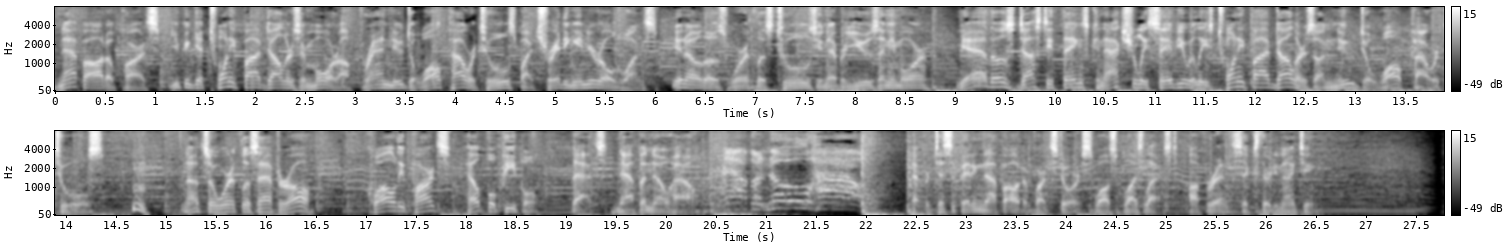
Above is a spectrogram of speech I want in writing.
At Napa Auto Parts, you can get $25 or more off brand new DeWalt power tools by trading in your old ones. You know those worthless tools you never use anymore? Yeah, those dusty things can actually save you at least $25 on new DeWalt power tools. Hmm, not so worthless after all. Quality parts, helpful people. That's Napa Know How. Napa Know How. At participating Napa Auto Parts stores while supplies last. Offer ends 63019.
